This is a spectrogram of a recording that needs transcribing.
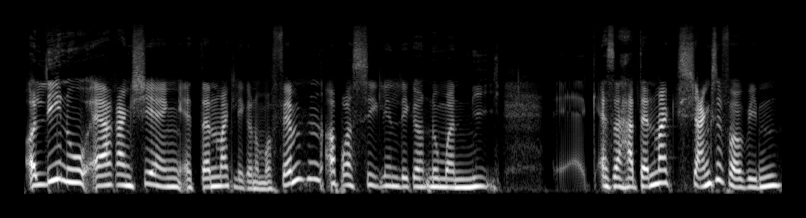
Og lige nu er rangeringen, at Danmark ligger nummer 15, og Brasilien ligger nummer 9. Altså, har Danmark chance for at vinde?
